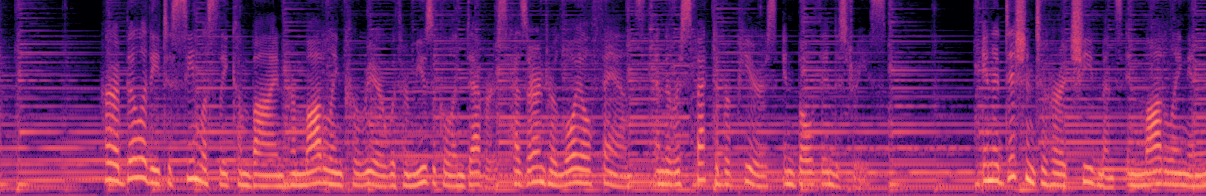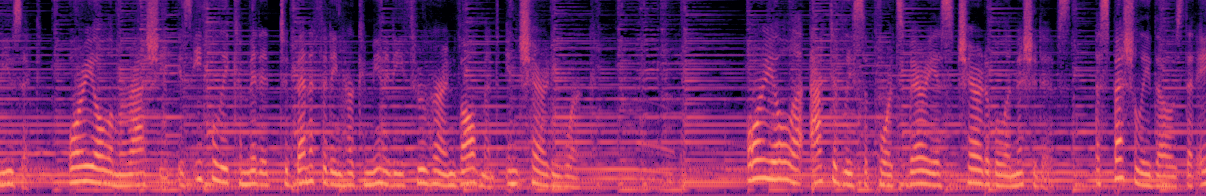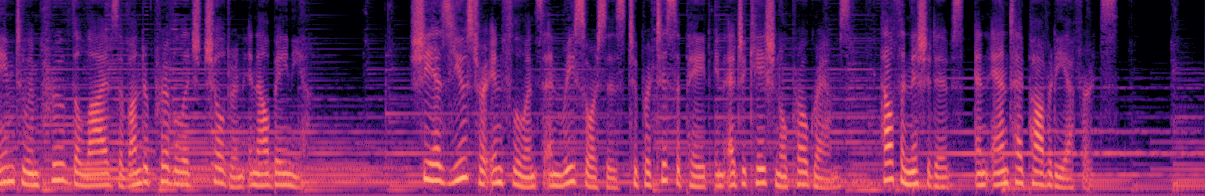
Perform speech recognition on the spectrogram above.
Her ability to seamlessly combine her modeling career with her musical endeavors has earned her loyal fans and the respect of her peers in both industries. In addition to her achievements in modeling and music, Oriola Marashi is equally committed to benefiting her community through her involvement in charity work. Oriola actively supports various charitable initiatives, especially those that aim to improve the lives of underprivileged children in Albania. She has used her influence and resources to participate in educational programs, health initiatives, and anti-poverty efforts.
